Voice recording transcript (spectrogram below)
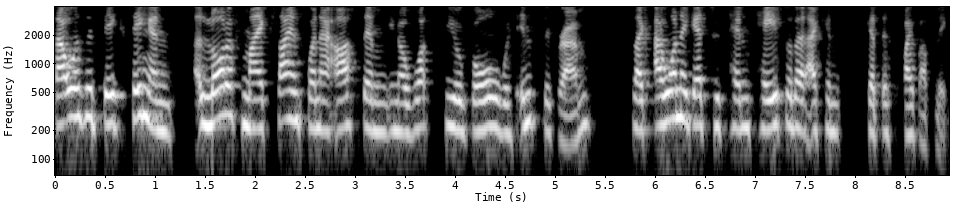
That was a big thing. And a lot of my clients, when I ask them, you know, what's your goal with Instagram? Like, I want to get to 10K so that I can get the swipe up link.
